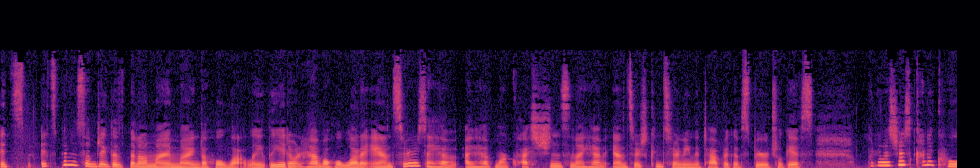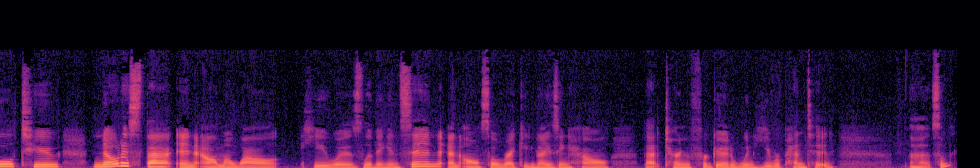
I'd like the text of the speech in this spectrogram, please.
It's it's been a subject that's been on my mind a whole lot lately. I don't have a whole lot of answers. I have I have more questions than I have answers concerning the topic of spiritual gifts. But it was just kind of cool to notice that in Alma while he was living in sin and also recognizing how that turned for good when he repented. Uh, something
